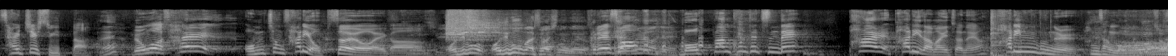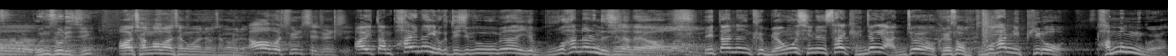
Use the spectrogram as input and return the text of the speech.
살찔 수 있다. 명호 살 엄청 살이 없어요, 애가. 어디 보고 어디 보고 말씀하시는 거예요? 그래서 먹방 콘텐츠인데 팔 팔이 남아 있잖아요. 8인분을 항상 먹는 거죠. 뭔 소리지? 아 잠깐만 잠깐만요 잠깐만요. 아, 뭐 준씨, 준씨. 아 일단 파이는 이렇게 뒤집으면 이게 무한하는 뜻이잖아요. 일단은 그 명호 씨는 살 굉장히 안 쪄요. 그래서 무한 리피로 밥 먹는 거야.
